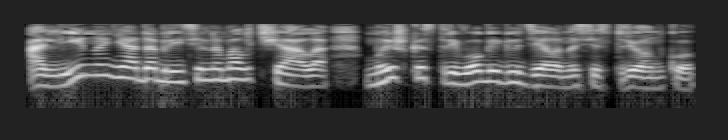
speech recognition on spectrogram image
Алина неодобрительно молчала. Мышка с тревогой глядела на сестренку.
